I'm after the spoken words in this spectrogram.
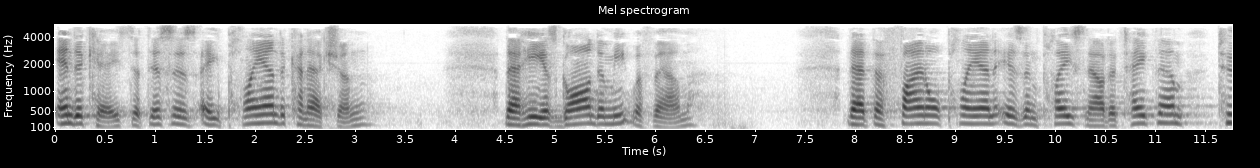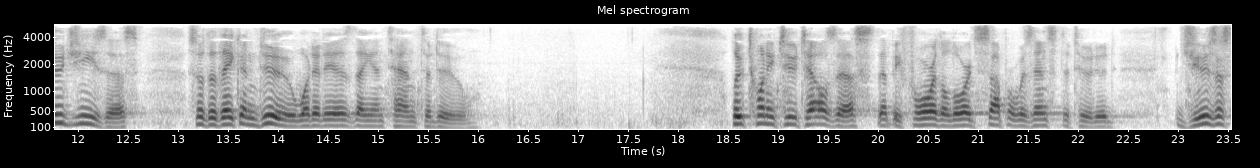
indicates that this is a planned connection, that he has gone to meet with them, that the final plan is in place now to take them to Jesus so that they can do what it is they intend to do. Luke 22 tells us that before the Lord's Supper was instituted, Judas,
